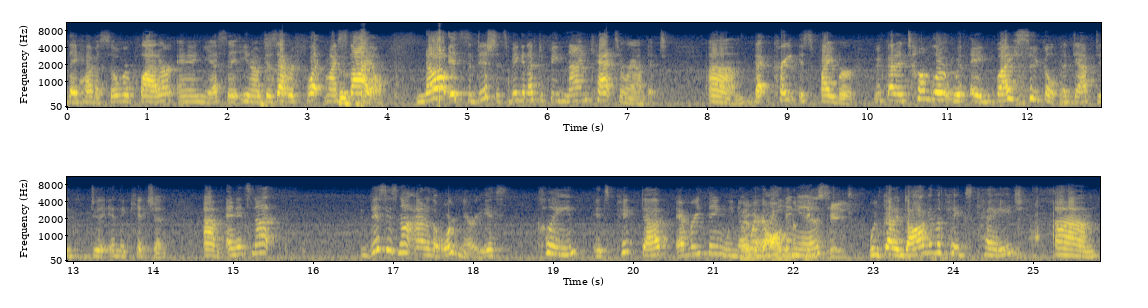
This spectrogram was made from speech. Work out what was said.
they have a silver platter, and yes, it, you know, does that reflect my style? No, it's the dish that's big enough to feed nine cats around it. Um, that crate is fiber. We've got a tumbler with a bicycle adapted to, in the kitchen, um, and it's not. This is not out of the ordinary. It's clean. It's picked up. Everything we know We dog everything is. pig's cage. We've got a dog in the pig's cage. Um,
